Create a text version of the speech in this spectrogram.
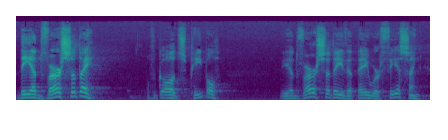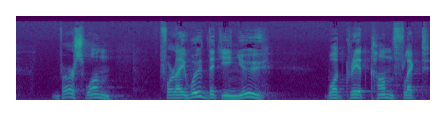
the adversity of God's people, the adversity that they were facing. Verse 1 For I would that ye knew what great conflict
